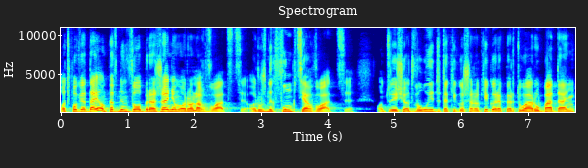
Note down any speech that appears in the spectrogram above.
odpowiadają pewnym wyobrażeniom o rolach władcy, o różnych funkcjach władcy. On tutaj się odwołuje do takiego szerokiego repertuaru badań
